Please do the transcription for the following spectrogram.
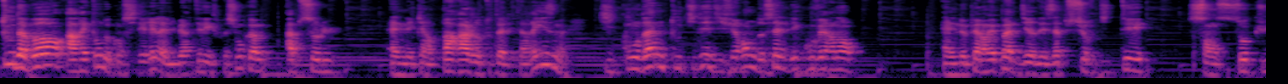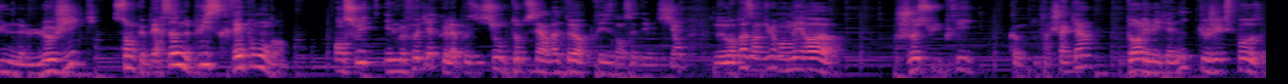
Tout d'abord, arrêtons de considérer la liberté d'expression comme absolue. Elle n'est qu'un barrage au totalitarisme qui condamne toute idée différente de celle des gouvernants. Elle ne permet pas de dire des absurdités sans aucune logique, sans que personne ne puisse répondre. Ensuite, il me faut dire que la position d'observateur prise dans cette émission ne doit pas induire en erreur. Je suis pris, comme tout un chacun, dans les mécaniques que j'expose.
